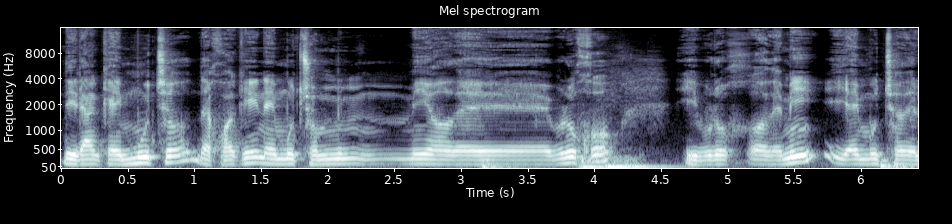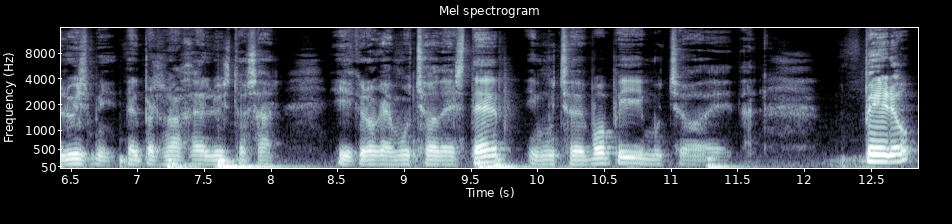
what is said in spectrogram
dirán que hay mucho de Joaquín, hay mucho mí- mío de Brujo y Brujo de mí, y hay mucho de Luismi, del personaje de Luis Tosar. Y creo que hay mucho de Esther, y mucho de Poppy, y mucho de tal. Pero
